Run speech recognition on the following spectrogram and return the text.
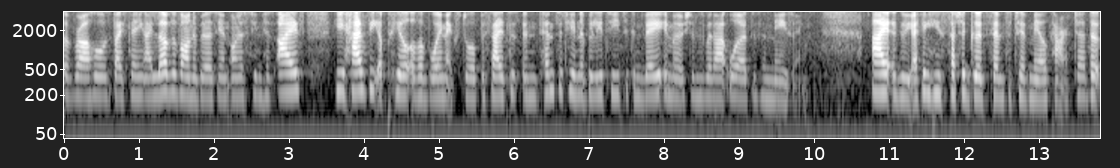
of Rahul by saying, I love the vulnerability and honesty in his eyes. He has the appeal of a boy next door. Besides his intensity and ability to convey emotions without words is amazing. I agree. I think he's such a good, sensitive male character that,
